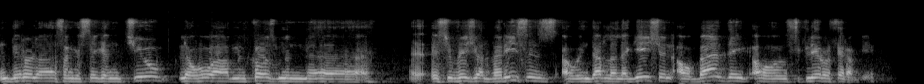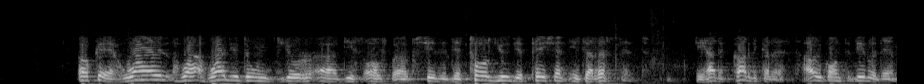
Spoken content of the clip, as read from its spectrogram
ونديروا له سانجستيكن تيوب لو هو من كوز من esophageal varices أو يندار له ligation أو banding أو sclerotherapy. Okay, while while, while you're doing your uh, this all uh, procedure, they told you the patient is arrested. He had a cardiac arrest. How are you going to deal with him?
